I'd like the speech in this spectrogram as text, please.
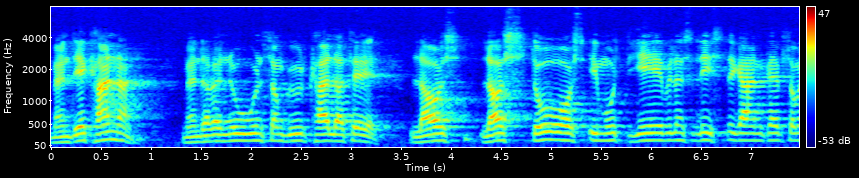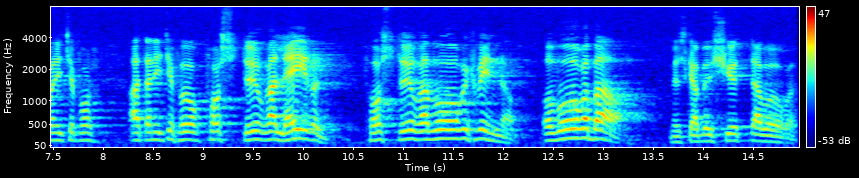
men det kan han. Men det er noen som Gud kaller til. La oss, la oss stå oss imot djevelens listige angrep, så han får, at han ikke får forstyrre leiren, forstyrre våre kvinner og våre barn. Vi skal beskytte våre.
